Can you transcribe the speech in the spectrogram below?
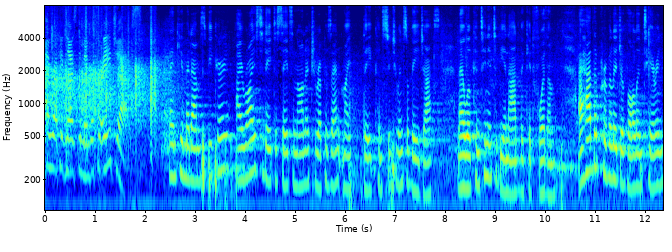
I recognize the member for Ajax. Thank you, Madam Speaker. I rise today to say it's an honour to represent my, the constituents of Ajax and I will continue to be an advocate for them. I had the privilege of volunteering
